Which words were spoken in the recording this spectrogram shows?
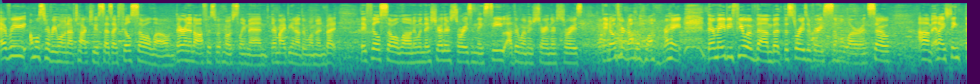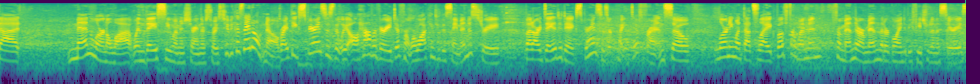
Every, almost every woman I've talked to says, I feel so alone. They're in an office with mostly men. There might be another woman, but they feel so alone. And when they share their stories and they see other women sharing their stories, they know they're not alone, right? There may be few of them, but the stories are very similar. And so, um, and I think that men learn a lot when they see women sharing their stories too because they don't know, right? The experiences that we all have are very different. We're walking through the same industry, but our day-to-day experiences are quite different. And so learning what that's like, both for women, for men, there are men that are going to be featured in the series,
